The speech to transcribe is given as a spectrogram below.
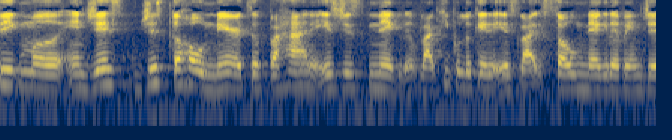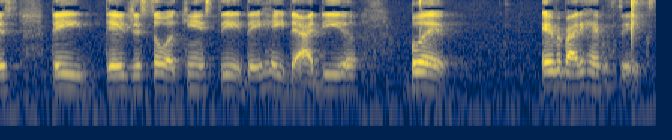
stigma and just just the whole narrative behind it is just negative like people look at it it's like so negative and just they they're just so against it they hate the idea but everybody having sex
